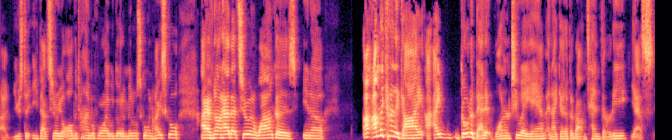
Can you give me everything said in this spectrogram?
I used to eat that cereal all the time before I would go to middle school and high school. I have not had that cereal in a while because you know I, am the kind of guy I, I, go to bed at one or two a.m. and I get up around ten thirty. Yes,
